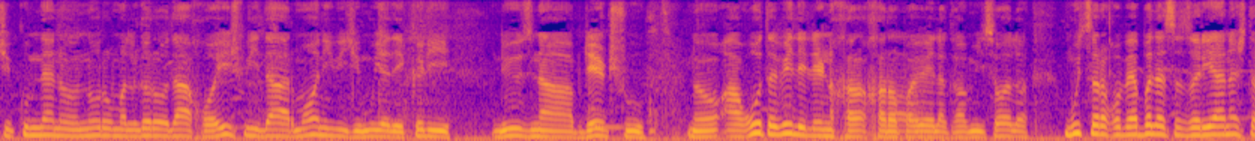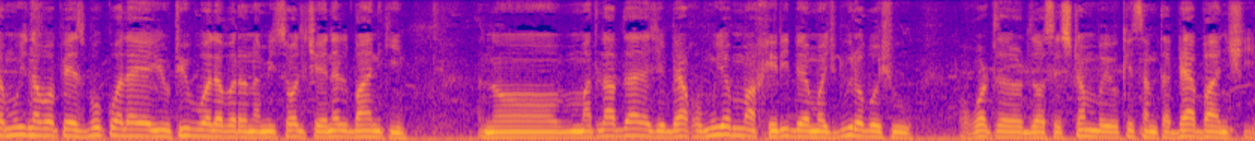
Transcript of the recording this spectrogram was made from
چې کوم نه نورو ملګرو دا خوښ وي دا ارمونی وي چې موږ د کلی نیوز نه اپډیټ شو نو هغو ته ویلی لینډ خرپوی لکه مثال موژ سره خو بیا بله څه ذریعه نشته موژ نه به فیسبوک ولا یا یوټیوب ولا به رانه مثال چینل باند کی نو مطلب دا ده چی بیا خو موژ هم اخری بیا مجبور به شو غوټ دا سیستم به یو قسم ته بیا باند شی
